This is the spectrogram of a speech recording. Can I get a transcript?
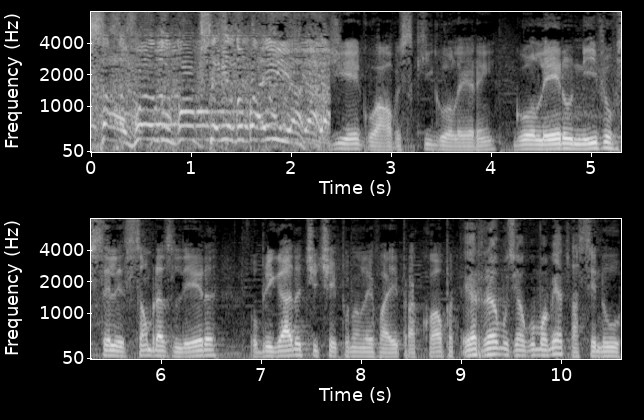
salvando o gol que seria do Bahia. Diego Alves, que goleiro, hein? Goleiro nível seleção brasileira. Obrigado, Tite, por não levar aí pra Copa. Erramos em algum momento? Tá sendo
